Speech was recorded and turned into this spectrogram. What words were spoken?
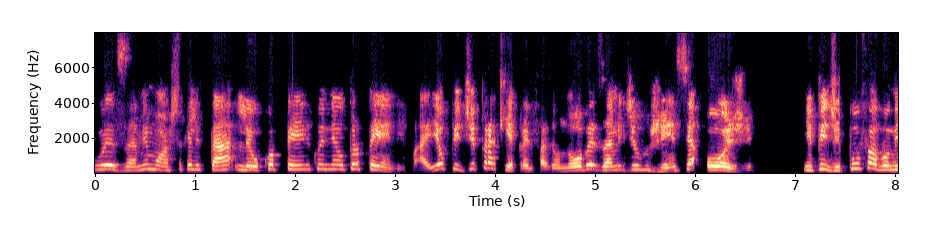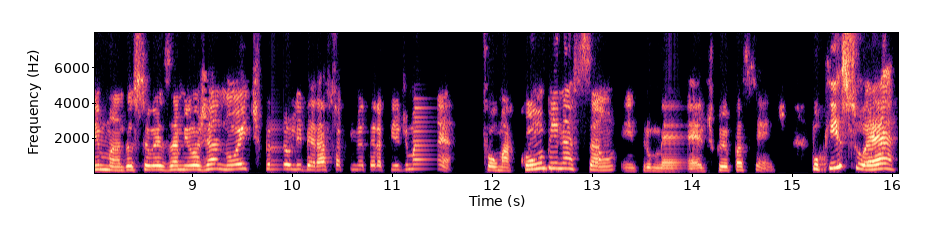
o exame mostra que ele está leucopênico e neutropênico. Aí eu pedi para quê? Para ele fazer um novo exame de urgência hoje. E pedi, por favor, me manda o seu exame hoje à noite para eu liberar sua quimioterapia de manhã. Foi uma combinação entre o médico e o paciente. Porque isso é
